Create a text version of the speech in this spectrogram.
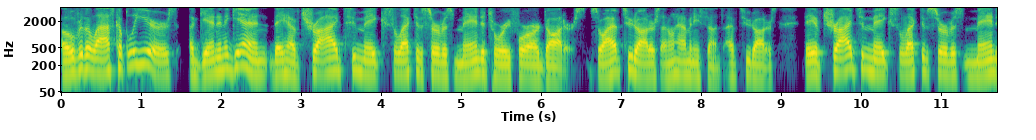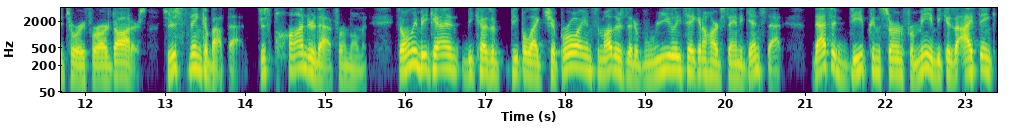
over the last couple of years, again and again, they have tried to make selective service mandatory for our daughters. So I have two daughters. I don't have any sons. I have two daughters. They have tried to make selective service mandatory for our daughters. So just think about that. Just ponder that for a moment. It's only because because of people like Chip Roy and some others that have really taken a hard stand against that that's a deep concern for me because I think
